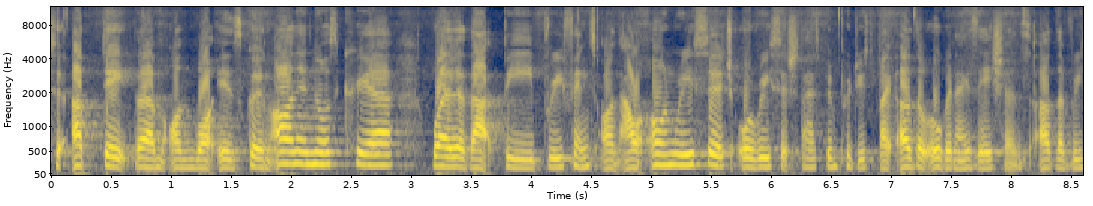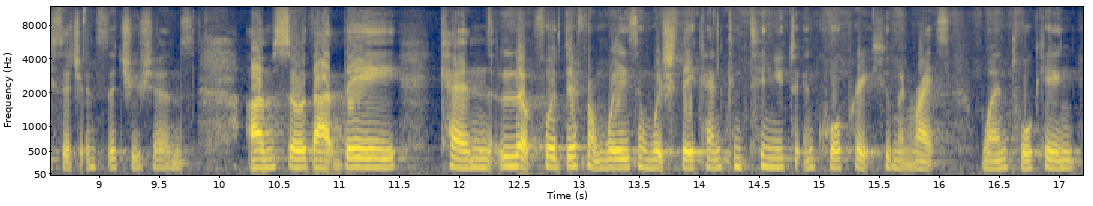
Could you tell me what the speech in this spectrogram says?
to update them on what is going on in North Korea, whether that be briefings on our own research or research that has been produced by other organizations, other research institutions, um, so that they can look for different ways in which they can continue to incorporate human rights when talking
